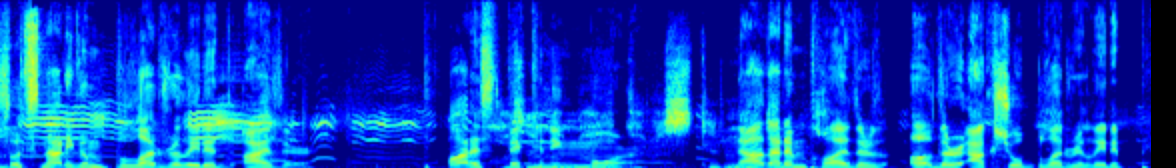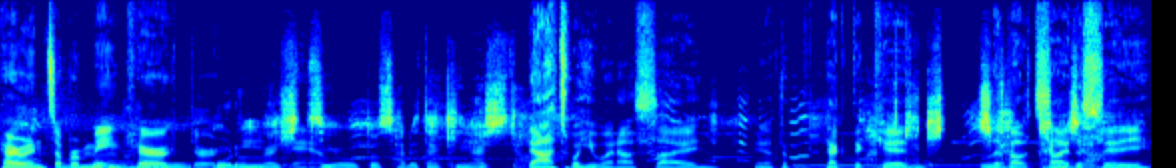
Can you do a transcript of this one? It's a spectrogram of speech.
So it's not even blood related either Plot is thickening more. Now that implies there's other actual blood related parents of our main character. 俺が必要とされた気がした That's why he went outside, you know, to protect the kid, live outside the city.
